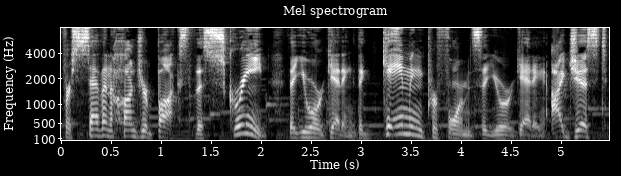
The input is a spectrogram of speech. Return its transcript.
for 700 bucks, the screen that you are getting, the gaming performance that you are getting. I just,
